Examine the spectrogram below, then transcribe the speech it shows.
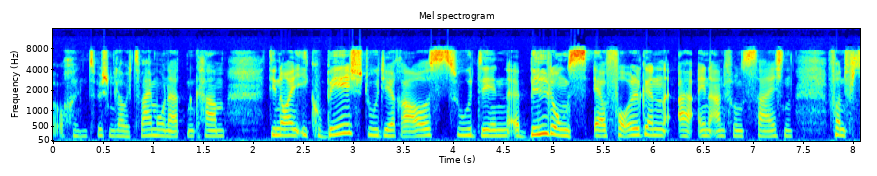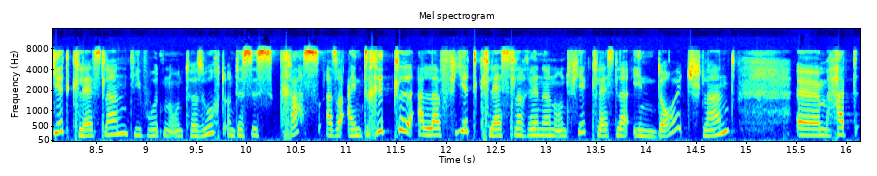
auch inzwischen, glaube ich, zwei Monaten kam die neue IQB-Studie raus zu den äh, Bildungserfolgen, äh, in Anführungszeichen, von Viertklässlern, die wurden untersucht und das ist krass, also ein Drittel aller Viertklässlerinnen Viertklässlerinnen und Viertklässler in Deutschland ähm, hat,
